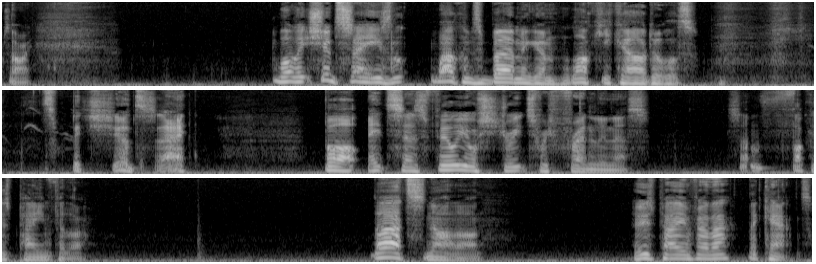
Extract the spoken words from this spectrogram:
Sorry. Well, it should say is welcome to Birmingham. Lock your car doors. That's what it should say. But it says fill your streets with friendliness. Some fucker's paying for that. That's not on. Who's paying for that? The cat,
